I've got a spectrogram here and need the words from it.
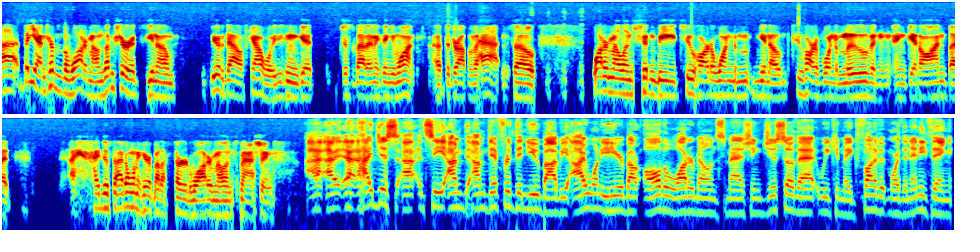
Uh, but yeah, in terms of the watermelons, I'm sure it's you know you're the Dallas Cowboys, you can get just about anything you want at the drop of a hat. And so watermelons shouldn't be too hard of one to you know too hard of one to move and and get on. But I, I just I don't want to hear about a third watermelon smashing. I, I, I just uh, see. I'm I'm different than you, Bobby. I want to hear about all the watermelon smashing, just so that we can make fun of it more than anything.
